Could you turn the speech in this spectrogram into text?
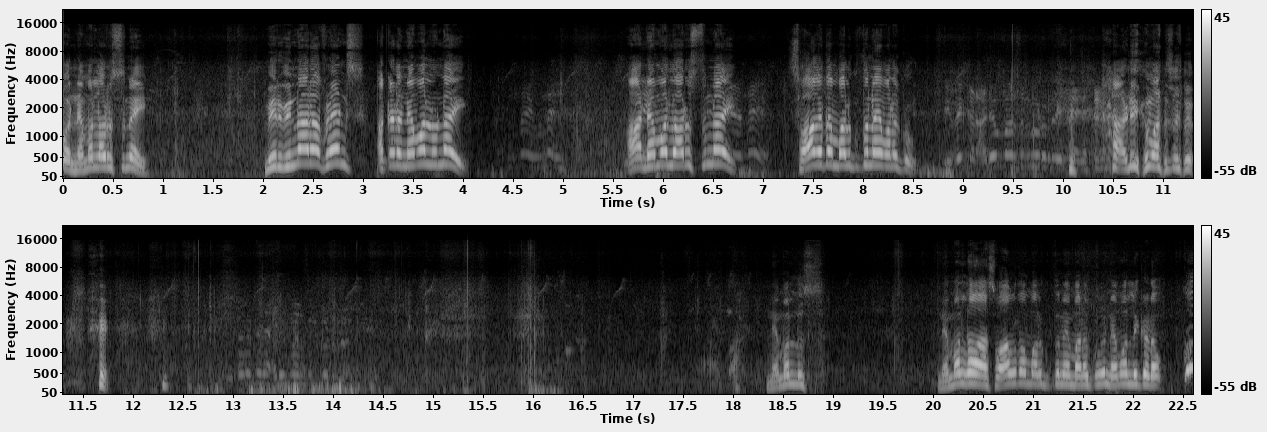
ఓ నెమళ్ళు అరుస్తున్నాయి. మీరు విన్నారా ఫ్రెండ్స్? అక్కడ నెమళ్ళు ఉన్నాయి. ఆ నెమళ్ళు అరుస్తున్నాయి. స్వాగతం పలుకుతున్నాయి మనకు. అడిగి మనసులు నెమళ్ళు. నెమళ్ళ స్వాగతం పలుకుతున్నాయి మనకు. నెమళ్ళు ఇక్కడ కో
